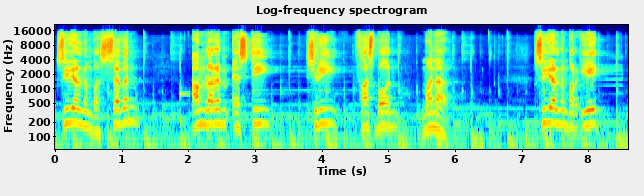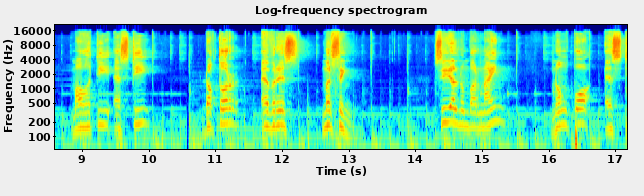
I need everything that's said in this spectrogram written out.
Serial number seven Amlarem ST Shri Fastborn Manar. Serial number 8 Mauhati ST Dr. Everest Mersing. Serial number 9 Nongpo ST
